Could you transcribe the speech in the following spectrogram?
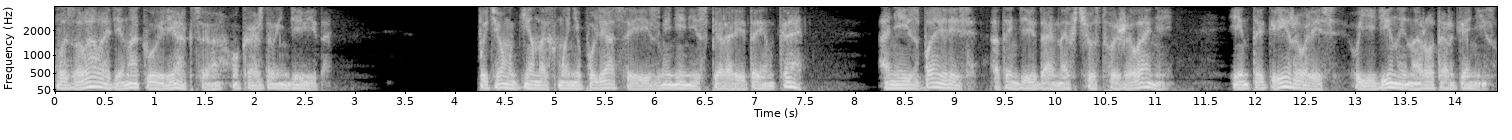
вызывала одинаковую реакцию у каждого индивида. Путем генных манипуляций и изменений спирали ДНК они избавились от индивидуальных чувств и желаний и интегрировались в единый народ-организм.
